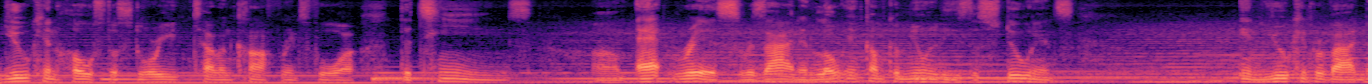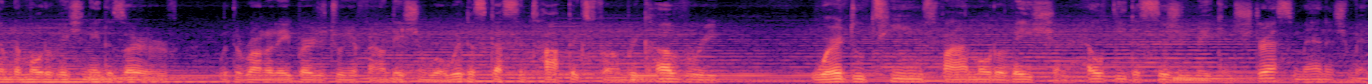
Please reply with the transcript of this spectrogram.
you can host a storytelling conference for the teens um, at risk, reside in low income communities, the students, and you can provide them the motivation they deserve with the Ronald A. Burgess Jr. Foundation, where we're discussing topics from recovery, where do teens find motivation, healthy decision making, stress management,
